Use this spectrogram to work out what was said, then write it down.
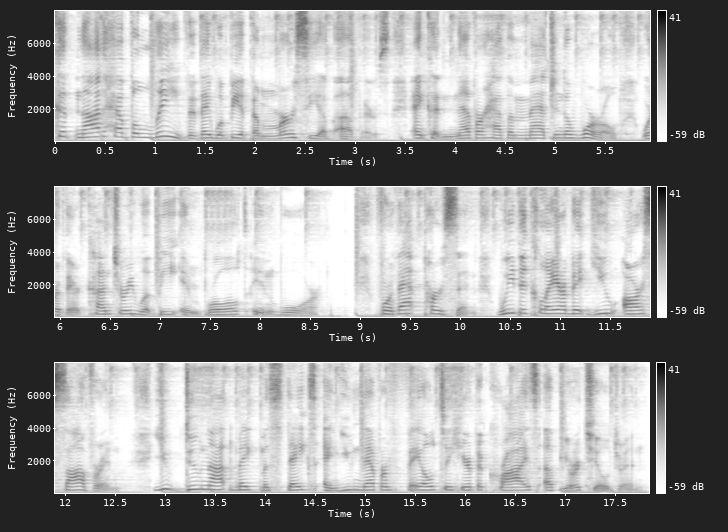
could not have believed that they would be at the mercy of others, and could never have imagined a world where their country would be embroiled in war. For that person, we declare that you are sovereign. You do not make mistakes and you never fail to hear the cries of your children.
